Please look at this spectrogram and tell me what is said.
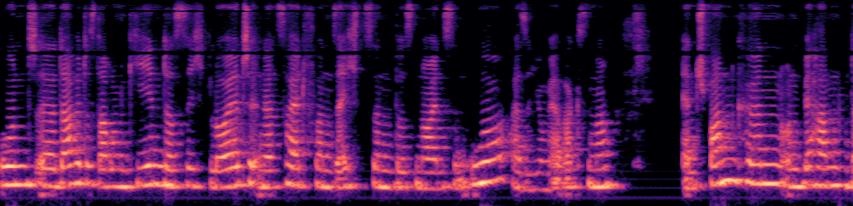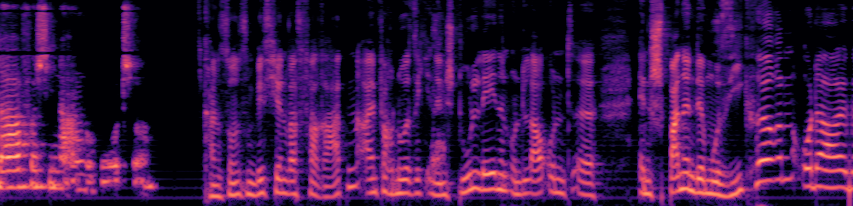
Und äh, da wird es darum gehen, dass sich Leute in der Zeit von 16 bis 19 Uhr, also junge Erwachsene, entspannen können. Und wir haben da verschiedene Angebote. Kannst du uns ein bisschen was verraten? Einfach nur sich in den Stuhl lehnen und, und äh, entspannende Musik hören? Oder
